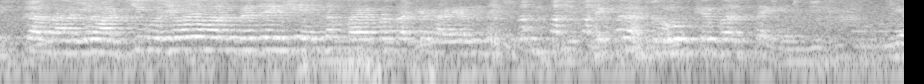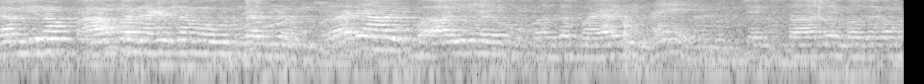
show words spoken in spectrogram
ये अच्छी खुशी वाले वाले बेटे इसे इतना पैप तक के लगे इक्का रोक के बस तक या ना आप पर ना मैं उठ दिया। अरे आज ये मतलब माया भी सारे मतलब हम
